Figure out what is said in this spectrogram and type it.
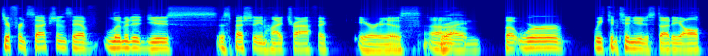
different sections. They have limited use, especially in high traffic areas. Um, Right. But we're we continue to study all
